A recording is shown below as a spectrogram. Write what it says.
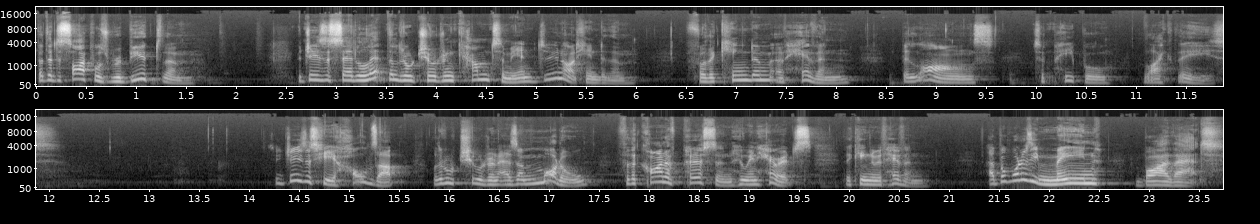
But the disciples rebuked them. But Jesus said, Let the little children come to me and do not hinder them for the kingdom of heaven belongs to people like these. See, Jesus here holds up little children as a model for the kind of person who inherits the kingdom of heaven. Uh, but what does he mean by that?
